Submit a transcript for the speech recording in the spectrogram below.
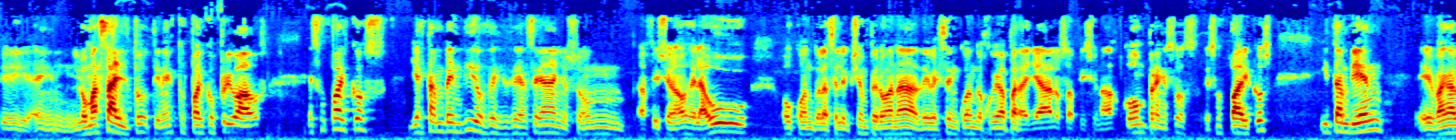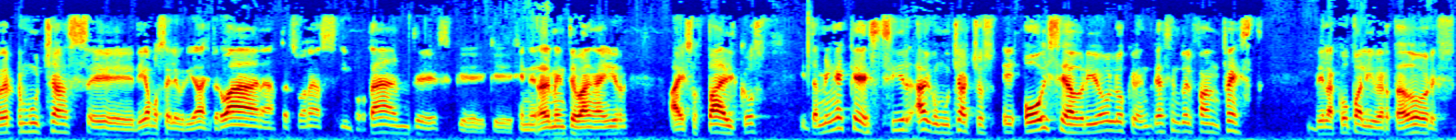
eh, en lo más alto tiene estos palcos privados. Esos palcos ya están vendidos desde hace años, son aficionados de la U o cuando la selección peruana de vez en cuando juega para allá, los aficionados compran esos, esos palcos y también eh, van a haber muchas, eh, digamos, celebridades peruanas, personas importantes que, que generalmente van a ir a esos palcos. Y también hay que decir algo, muchachos. Eh, hoy se abrió lo que vendría siendo el Fan Fest de la Copa Libertadores.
